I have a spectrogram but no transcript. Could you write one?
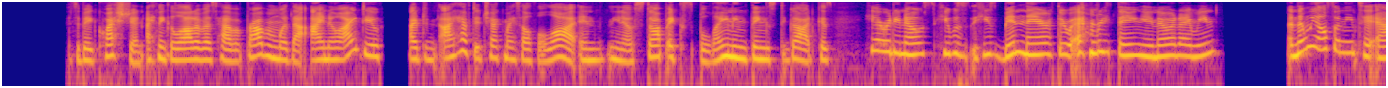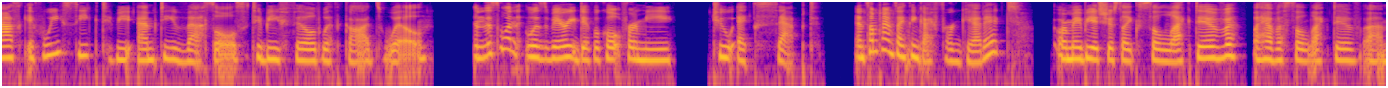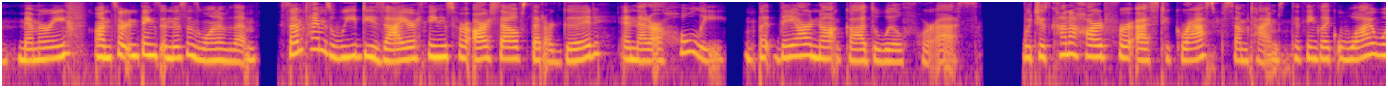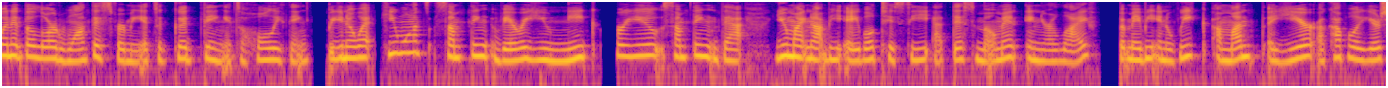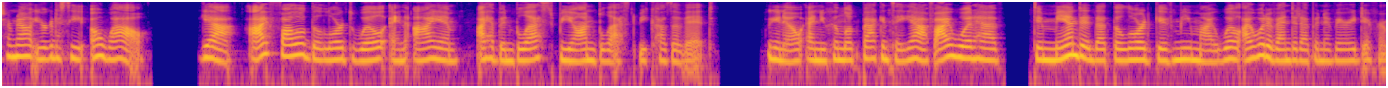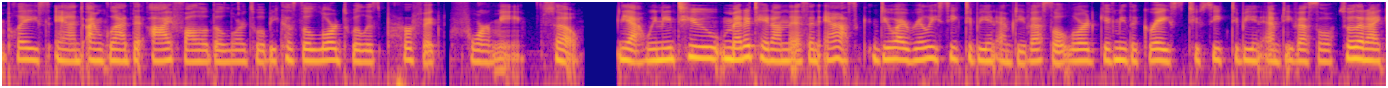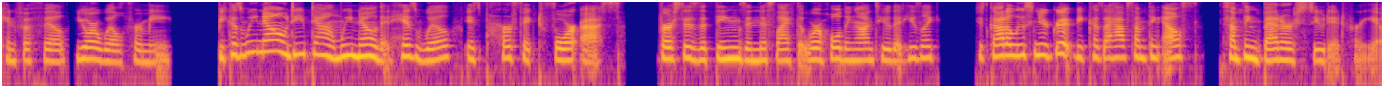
it's a big question. I think a lot of us have a problem with that. I know I do. I, have to, I have to check myself a lot and, you know, stop explaining things to God because he already knows. He was he's been there through everything, you know what I mean? And then we also need to ask if we seek to be empty vessels to be filled with God's will. And this one was very difficult for me to accept. And sometimes I think I forget it, or maybe it's just like selective. I have a selective um, memory on certain things, and this is one of them. Sometimes we desire things for ourselves that are good and that are holy, but they are not God's will for us, which is kind of hard for us to grasp sometimes to think, like, why wouldn't the Lord want this for me? It's a good thing, it's a holy thing. But you know what? He wants something very unique for you, something that you might not be able to see at this moment in your life. But maybe in a week, a month, a year, a couple of years from now, you're to see, oh, wow, yeah, I followed the Lord's will and I am I have been blessed beyond blessed because of it. You know, and you can look back and say, yeah, if I would have demanded that the Lord give me my will, I would have ended up in a very different place. And I'm glad that I followed the Lord's will because the Lord's will is perfect for me. So, yeah, we need to meditate on this and ask Do I really seek to be an empty vessel? Lord, give me the grace to seek to be an empty vessel so that I can fulfill your will for me. Because we know deep down, we know that His will is perfect for us versus the things in this life that we're holding on to that He's like, just got to loosen your grip because I have something else, something better suited for you.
